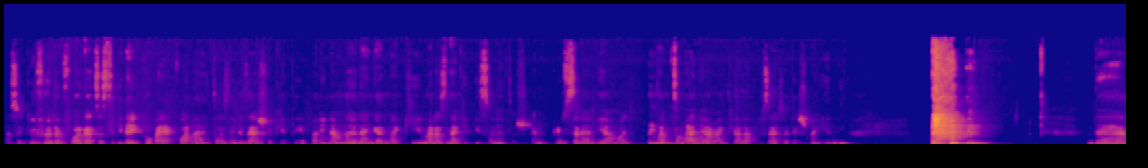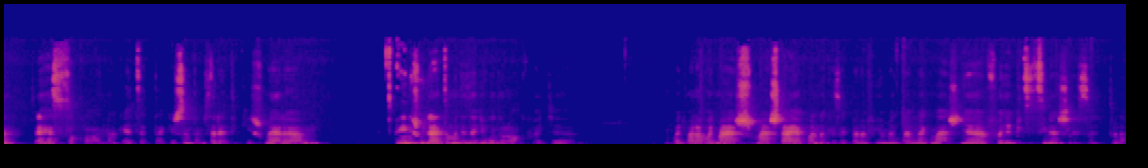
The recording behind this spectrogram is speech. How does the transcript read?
Az, hogy külföldön forgatsz, ezt egy ideig próbálják korlátozni, hogy az első két évben így nem nagyon engednek ki, mert az nekik iszonyatos plusz energia, hogy nem tudom hány nyelven kell a szerződést megírni. De ehhez szokva vannak, edzettek, és szerintem szeretik is, mert én is úgy látom, hogy ez egy jó dolog, hogy, hogy valahogy más, más tájak vannak ezekben a filmekben, meg más nyelv, hogy egy picit színes lesz ettől a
